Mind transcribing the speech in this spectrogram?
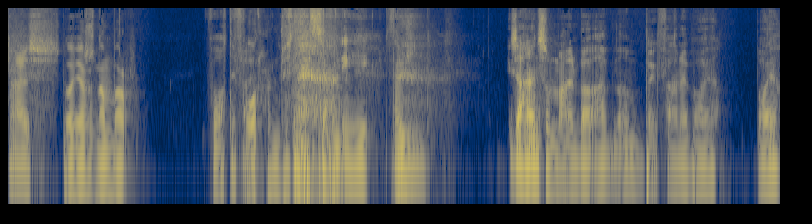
That's, Boyer's number Forty five. 478,000. he's a handsome man, but I'm, I'm a big fan of Boyer. Boyer?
